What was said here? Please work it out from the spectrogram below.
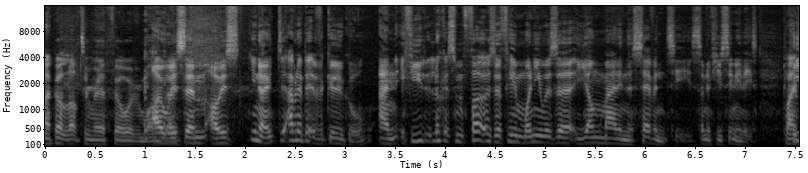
I got locked in Redhill with him one I day. was, um, I was, you know, having a bit of a Google, and if you look at some photos of him when he was a young man in the seventies, and if you've seen any of these, Playing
